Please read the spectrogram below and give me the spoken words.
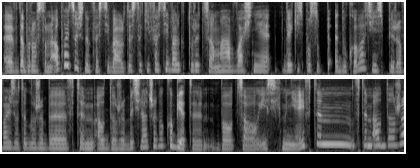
e, w dobrą stronę. Opowiedz coś o tym festiwalu. To jest taki festiwal, który co, ma właśnie w jakiś sposób edukować, inspirować do tego, żeby w tym outdoorze być. Dlaczego kobiety? Bo co, jest ich mniej w tym, w tym outdoorze?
